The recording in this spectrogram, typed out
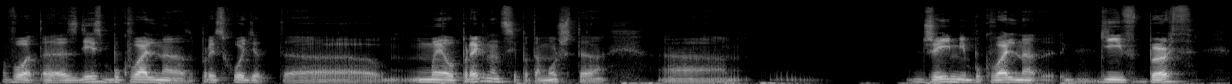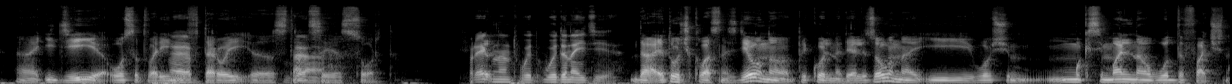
Вот, э, здесь буквально происходит э, male pregnancy, потому что э, Джейми буквально gave birth э, идее о сотворении э, второй э, станции да. Сорт. Pregnant with, with an idea. Да, это очень классно сделано, прикольно реализовано и, в общем, максимально what the fudge.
